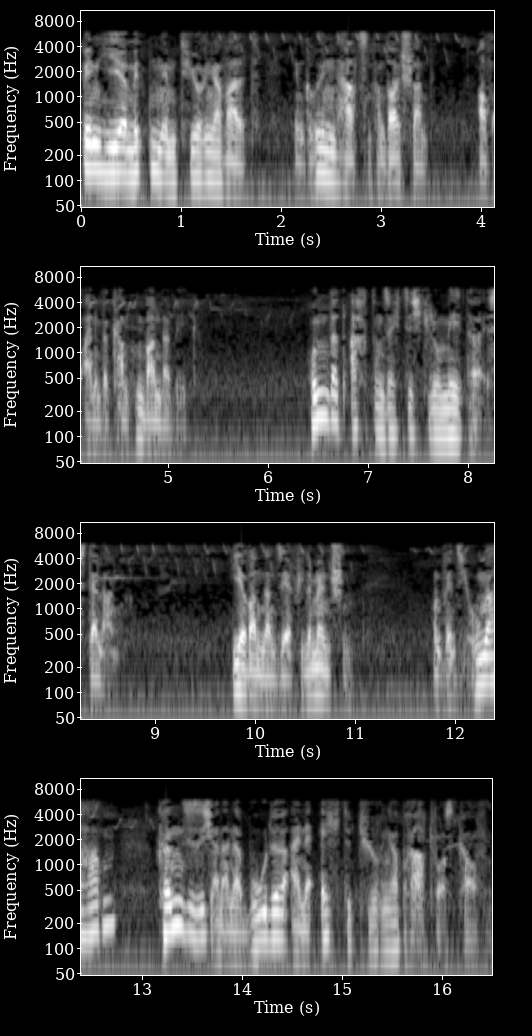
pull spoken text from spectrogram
Ich bin hier mitten im Thüringer Wald, im grünen Herzen von Deutschland, auf einem bekannten Wanderweg. 168 Kilometer ist er lang. Hier wandern sehr viele Menschen. Und wenn Sie Hunger haben, können Sie sich an einer Bude eine echte Thüringer Bratwurst kaufen.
